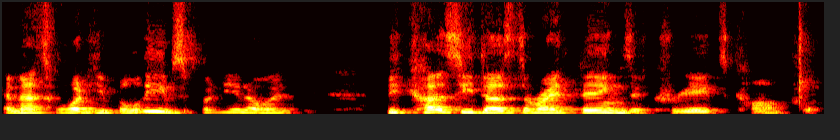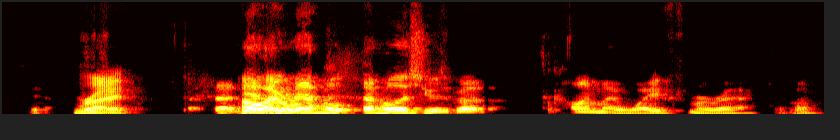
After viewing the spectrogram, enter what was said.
and that's what he believes. But you know, it, because he does the right things, it creates conflict. Yeah. right That, Oh, yeah, I- that, whole, that whole issue is about calling my wife from Iraq. You know?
